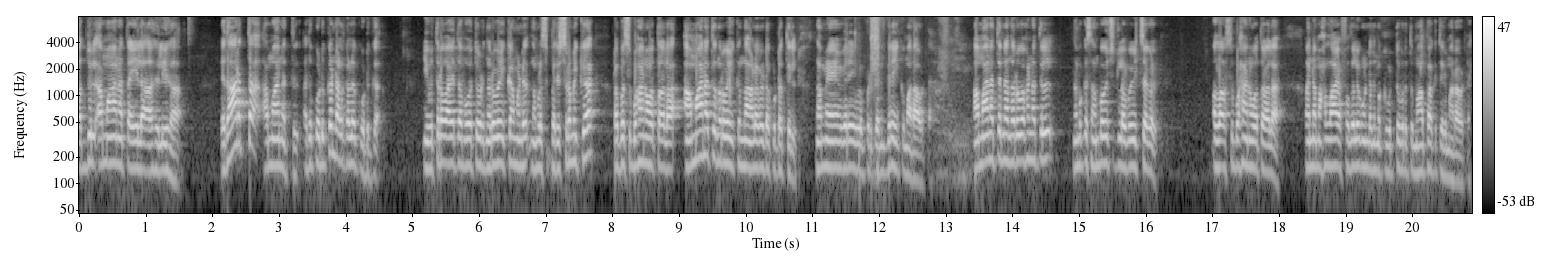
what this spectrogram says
അബ്ദുൽ അമാനത്ത ഇല അഹ്ലിഹ. യഥാർത്ഥ അമാനത്ത് അത് കൊടുക്കേണ്ട ആൾക്കാർക്ക് കൊടുക്കുക. ഈ ഉത്തരവാദിത്ത ബോധത്തോട് നിർവഹിക്കാൻ വേണ്ടി നമ്മൾ പരിശ്രമിക്കുക. റബ്ബ് സുബാനോത്താല അമാനത്ത് നിർവഹിക്കുന്ന ആളുകളുടെ കൂട്ടത്തിൽ നമ്മെ ഇവരെ ഉൾപ്പെടുത്തി അനുഗ്രഹിക്കുമാറാവട്ടെ. അമാനത്തിന്റെ നിർവഹണത്തിൽ നമുക്ക് സംഭവിച്ചിട്ടുള്ള വീഴ്ചകൾ അള്ളാഹു സുബാനുവത്താല അവന്റെ മഹലായ ഫതല കൊണ്ട് നമുക്ക് വിട്ടുപുറത്ത് മാപ്പാക്കി തരുമാറാവട്ടെ.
